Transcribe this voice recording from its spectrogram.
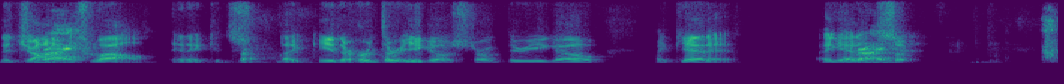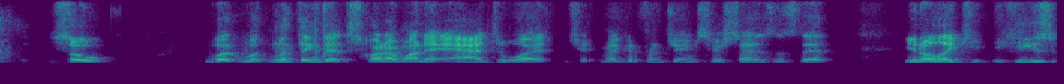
the job right. as well. And it can like either hurt their ego, stroke their ego. I get it. I get right. it. So, so what, what one thing that Scott I want to add to what my good friend James here says is that you know like he's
